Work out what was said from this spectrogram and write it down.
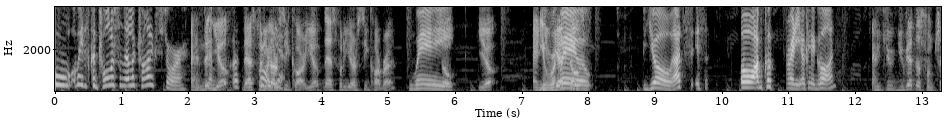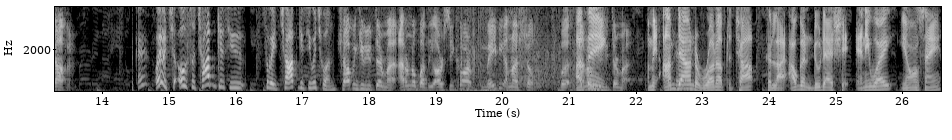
Ooh, wait, there's controllers from the electronics store. And the, The- yep, uh, the that's for store, the yeah. RC car. Yep, that's for the RC car, bro. Wait, So, yep. And You you, re- get wait, those, yo, that's isn't. Oh, I'm cooked already. Okay, go on. and you you get those from chopping. Okay. Wait, wait, oh, so Chop gives you. So wait, Chop gives you which one? Chopping gives you thermite. I don't know about the RC car. Maybe I'm not sure, but I I, know it gives you think- thermite. I mean, I'm Okay. down to run up to chop because like I'm gonna do that shit anyway. You know what I'm saying?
